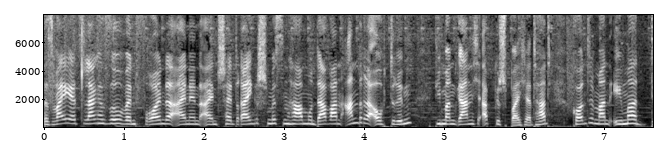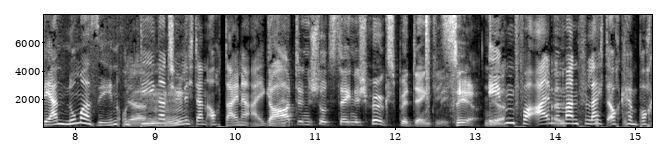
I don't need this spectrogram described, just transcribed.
Das war jetzt lange so, wenn Freunde einen in einen Chat reingeschmissen haben und da waren andere auch drin, die man gar nicht abgespeichert hat, konnte man immer deren Nummer sehen und Ja. die natürlich dann auch deine eigene. Datenschutztechnisch höchst bedenklich. Sehr. Ja. Eben vor allem, wenn man vielleicht auch keinen Bock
